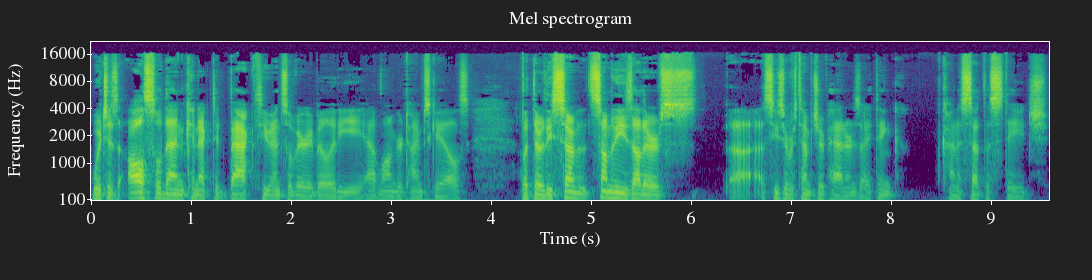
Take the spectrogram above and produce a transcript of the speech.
which is also then connected back to ENSO variability at longer time scales but there are these some some of these other uh, sea surface temperature patterns, I think, kind of set the stage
